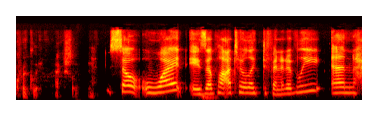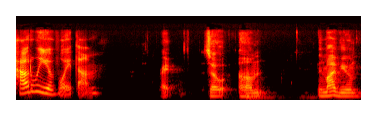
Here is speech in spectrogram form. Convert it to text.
quickly, actually. So, what is a plateau like definitively, and how do we avoid them? Right. So, um, in my view,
